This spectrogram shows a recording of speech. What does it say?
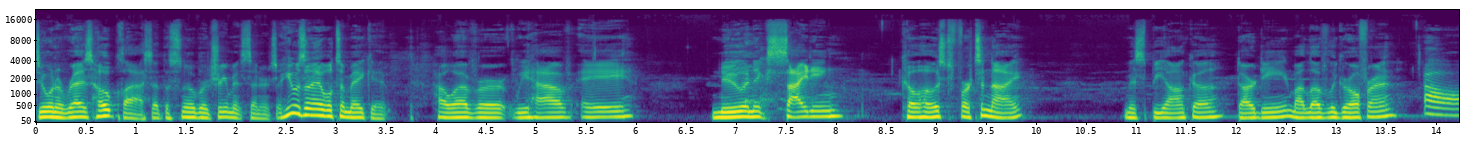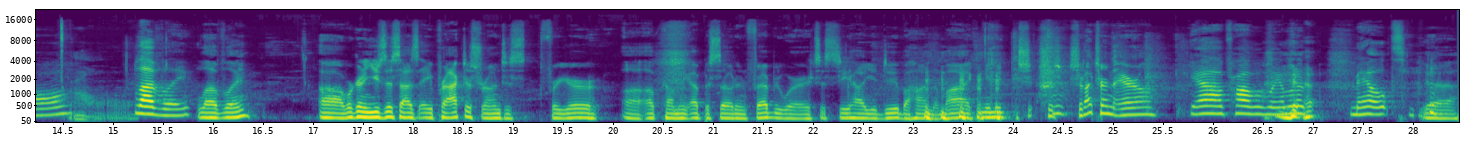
doing a Res Hope class at the Snowbird Treatment Center. So he was unable to make it. However, we have a new and exciting co-host for tonight, Miss Bianca Dardine, my lovely girlfriend. Oh, lovely. Lovely. Uh, we're going to use this as a practice run just for your uh, upcoming episode in February to see how you do behind the mic. Need me- sh- sh- should I turn the air on? Yeah, probably. I'm gonna melt. Yeah.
